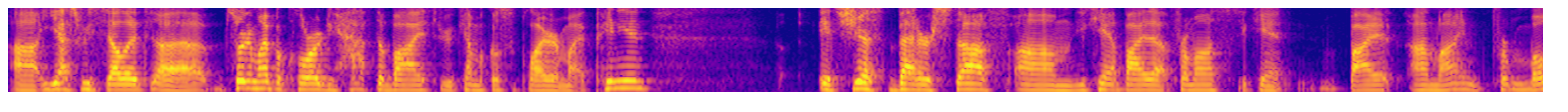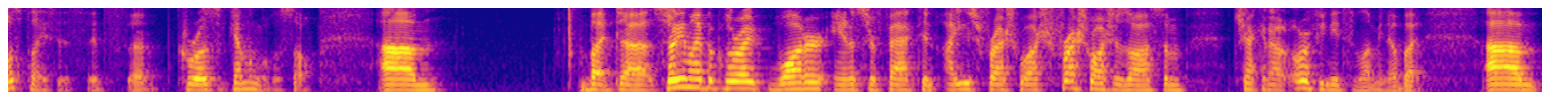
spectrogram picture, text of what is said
Uh, yes, we sell it. Uh, sodium hypochlorite you have to buy through chemical supplier, in my opinion. It's just better stuff. Um, you can't buy that from us. You can't buy it online from most places. It's a corrosive chemical. So, um, but uh, sodium hypochlorite, water, and a surfactant. I use Fresh Wash. Fresh Wash is awesome. Check it out. Or if you need some, let me know. But um,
